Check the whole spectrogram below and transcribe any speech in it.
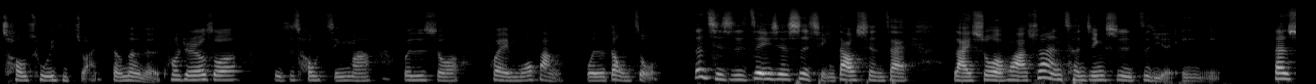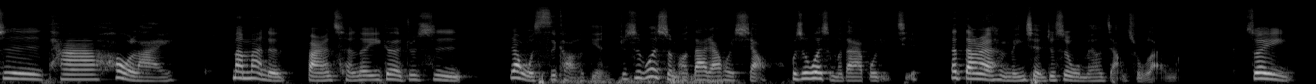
抽搐、一直转等等的。同学又说你是抽筋吗？或者是说会模仿我的动作？但其实这一些事情到现在来说的话，虽然曾经是自己的阴影，但是他后来慢慢的反而成了一个就是让我思考的点，就是为什么大家会笑，或是为什么大家不理解？那当然很明显就是我没有讲出来嘛。所以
